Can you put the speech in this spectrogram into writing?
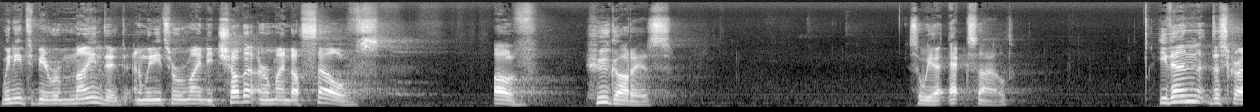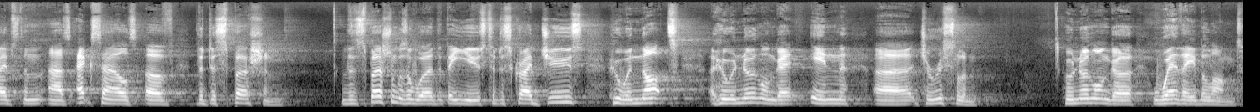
we need to be reminded, and we need to remind each other and remind ourselves of who God is. So we are exiled. He then describes them as exiles of the dispersion. The dispersion was a word that they used to describe Jews who were not, who were no longer in uh, Jerusalem, who were no longer where they belonged.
